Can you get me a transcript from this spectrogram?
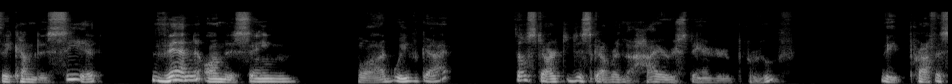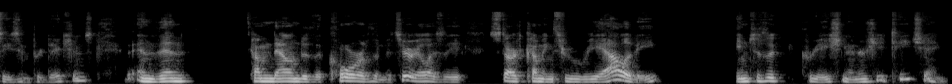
they come to see it, then on the same blog we've got, they'll start to discover the higher standard of proof, the prophecies and predictions, and then come down to the core of the material as they start coming through reality into the creation energy teaching.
